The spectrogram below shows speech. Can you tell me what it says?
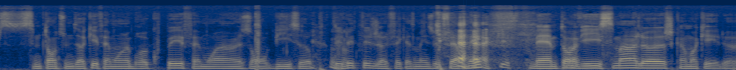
Si mettons, tu me dis OK, fais-moi un bras coupé, fais-moi un zombie, ça. Je le fais quasiment les yeux fermés. mais mettons, un vieillissement, là, je suis comme OK. là,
